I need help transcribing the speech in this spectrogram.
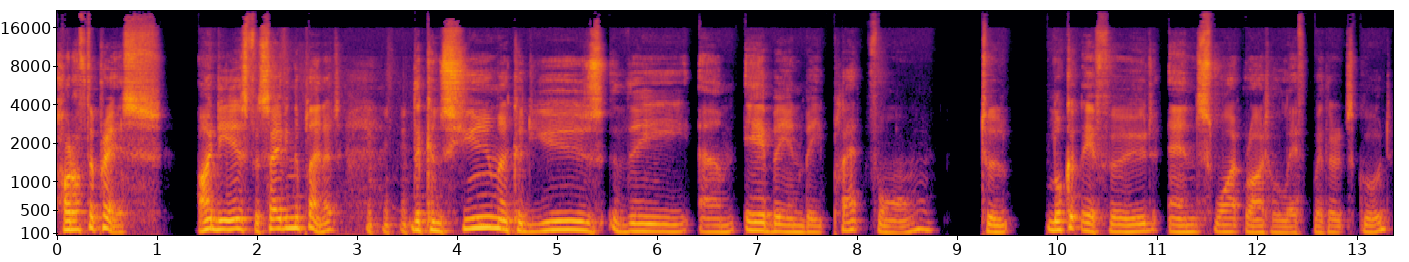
hot off the press ideas for saving the planet. the consumer could use the um, Airbnb platform to look at their food and swipe right or left whether it's good.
